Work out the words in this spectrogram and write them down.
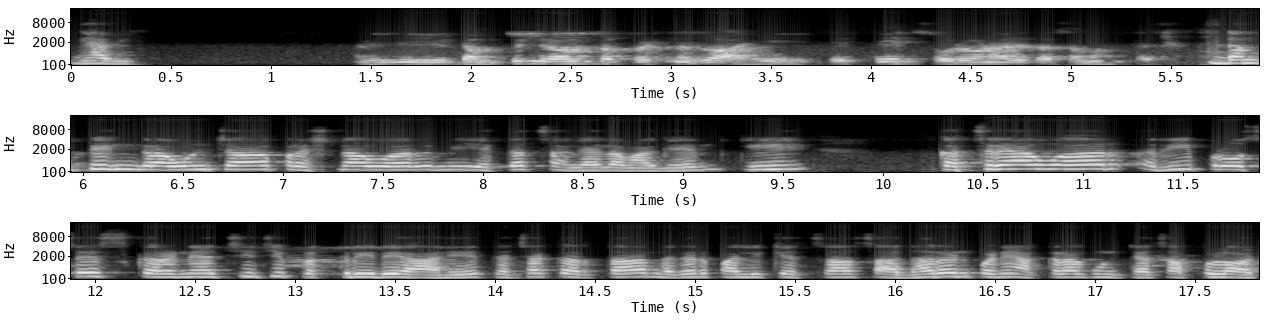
घ्यावी. आणि डम्पिंग ग्राउंडचा प्रश्न जो आहे ते तेच सोडवणार असं म्हणतात. डम्पिंग ग्राउंडच्या प्रश्नावर मी एकच सांगायला मागेन की कचऱ्यावर रिप्रोसेस करण्याची जी प्रक्रिया आहे त्याच्याकरता नगरपालिकेचा साधारणपणे अकरा गुंठ्याचा प्लॉट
